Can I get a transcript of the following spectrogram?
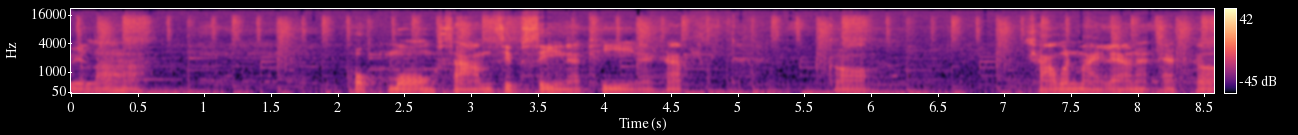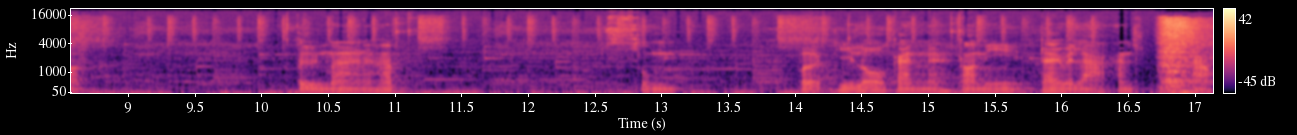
เวลา6โมง34 นาทีนะครับ ก็เช้าวันใหม่แล้วนะ แอดก็ ตื่นมากนะครับสุ่มเปิดฮีโร่กันนะ ตอนนี้ได้เวลาอันเอาว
